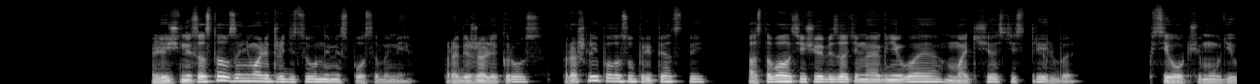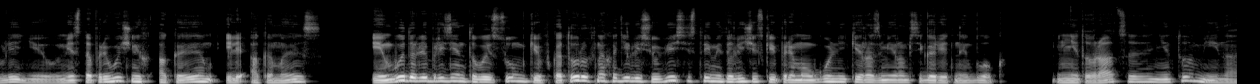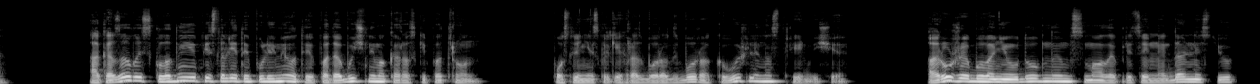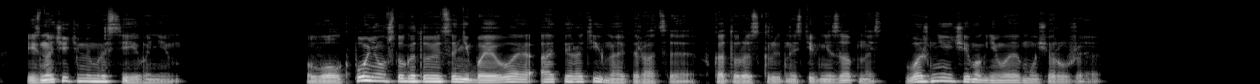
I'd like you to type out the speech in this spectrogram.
Личный состав занимали традиционными способами. Пробежали кросс, прошли полосу препятствий, оставалась еще обязательная огневая, матчасть и стрельбы. К всеобщему удивлению, вместо привычных АКМ или АКМС им выдали брезентовые сумки, в которых находились увесистые металлические прямоугольники размером сигаретный блок. Не то рация, не то мина. Оказалось, складные пистолеты-пулеметы под обычный макаровский патрон. После нескольких разборок-сборок вышли на стрельбище. Оружие было неудобным, с малой прицельной дальностью и значительным рассеиванием. Волк понял, что готовится не боевая, а оперативная операция, в которой скрытность и внезапность важнее, чем огневая мощь оружия.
